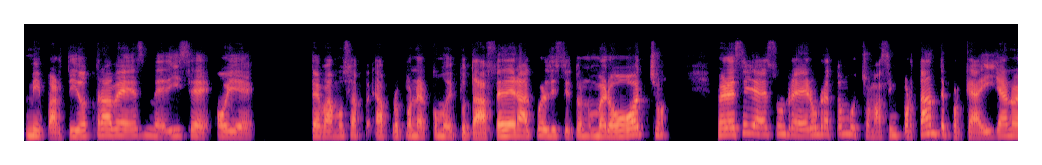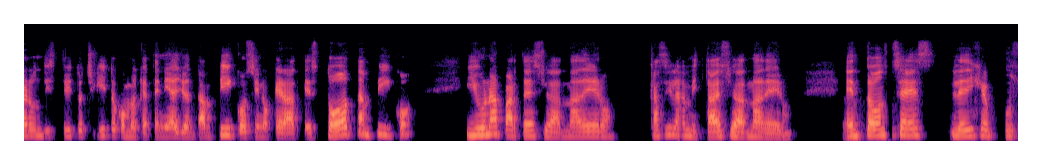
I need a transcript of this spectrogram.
mi partido otra vez me dice, oye, te vamos a, proponer como diputada federal por el distrito número 8. Pero ese ya es un, era un reto mucho más importante porque ahí ya no era un distrito chiquito como el que tenía yo en Tampico, sino que era, es todo Tampico y una parte de Ciudad Madero, casi la mitad de Ciudad Madero. Entonces le dije, pues,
